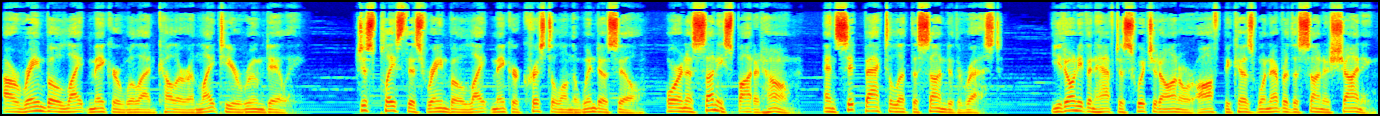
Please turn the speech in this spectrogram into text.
our rainbow light maker will add color and light to your room daily. Just place this rainbow light maker crystal on the windowsill, or in a sunny spot at home, and sit back to let the sun do the rest. You don't even have to switch it on or off because whenever the sun is shining,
